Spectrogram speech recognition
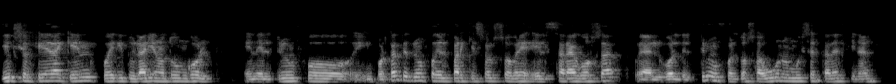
Gypsy Ojeda, quien fue titular y anotó un gol en el triunfo, importante triunfo del Parque Sol sobre el Zaragoza, el gol del triunfo, el 2 1, muy cerca del final,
